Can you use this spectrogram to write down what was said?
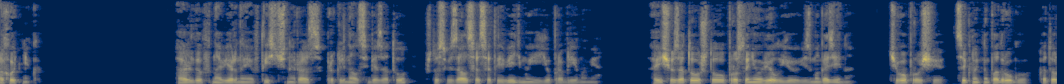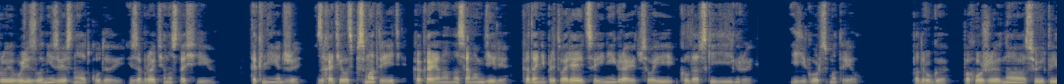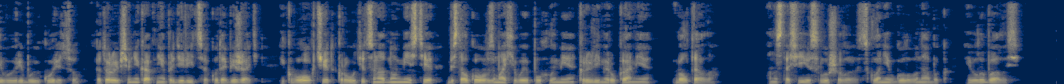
охотник. Альдов наверное в тысячный раз проклинал себя за то что связался с этой ведьмой и ее проблемами. А еще за то что просто не увел ее из магазина. Чего проще цыкнуть на подругу которая вылезла неизвестно откуда и забрать анастасию. Так нет же захотелось посмотреть какая она на самом деле когда не притворяется и не играет в свои колдовские игры. И егор смотрел. Подруга, похожая на суетливую рябую курицу, которая все никак не определится, куда бежать, и квокчет, крутится на одном месте, бестолково взмахивая пухлыми крыльями руками, болтала. Анастасия слушала, склонив голову на бок, и улыбалась.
